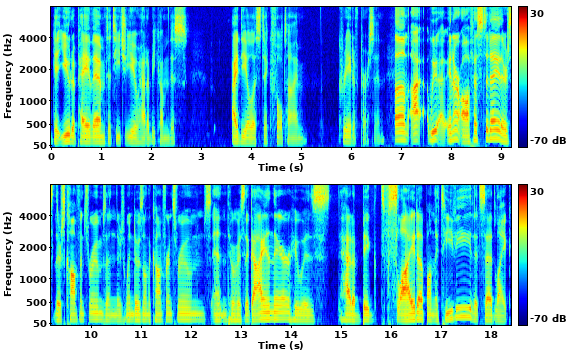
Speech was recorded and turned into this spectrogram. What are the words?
get you to pay them to teach you how to become this idealistic full-time creative person Um, I we in our office today. There's there's conference rooms and there's windows on the conference rooms, and there was a guy in there who was had a big slide up on the TV that said like,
